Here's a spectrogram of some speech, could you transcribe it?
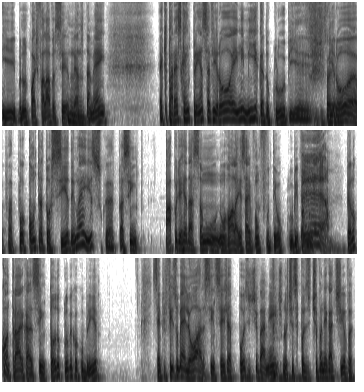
e Bruno pode falar, você, Beto também, é que parece que a imprensa virou a inimiga do clube, virou pô, contra a torcida, e não é isso, cara. Assim, papo de redação não, não rola isso, aí vão foder o clube. Vamos... É. Pelo contrário, cara, assim, todo clube que eu cobri, sempre fiz o melhor, assim, seja positivamente, notícia positiva ou negativa.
